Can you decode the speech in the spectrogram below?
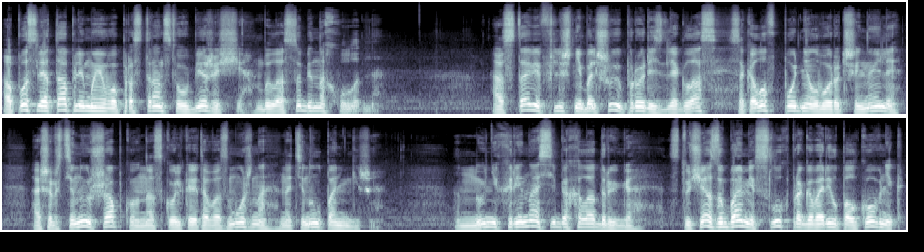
а после отапливаемого пространства убежища было особенно холодно. Оставив лишь небольшую прорезь для глаз, Соколов поднял ворот шинели, а шерстяную шапку, насколько это возможно, натянул пониже. Ну ни хрена себе холодрыга. Стуча зубами, вслух проговорил полковник,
